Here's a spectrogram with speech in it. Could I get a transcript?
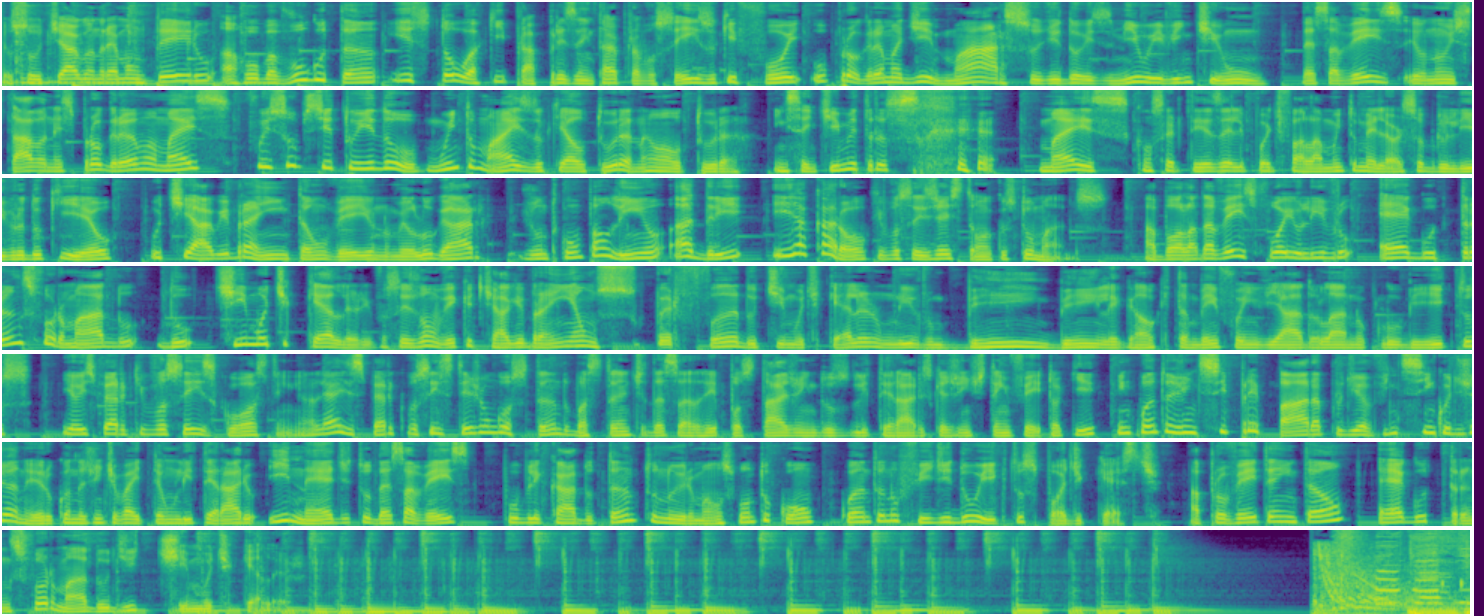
Eu sou o Thiago André Monteiro, arroba Vulgutan, e estou aqui para apresentar para vocês o que foi o programa de março de 2021. Dessa vez eu não estava nesse programa, mas fui substituído muito mais do que a altura, não a altura em centímetros. mas com certeza ele pode falar muito melhor sobre o livro do que eu. O Thiago Ibrahim então veio no meu lugar, junto com o Paulinho, a Adri e a Carol, que vocês já estão acostumados. A bola da vez foi o livro Ego Transformado do Timothy Keller. E vocês vão ver que o Thiago Ibrahim é um super fã do Timothy Keller, um livro bem, bem legal que também foi enviado lá no Clube Ictus. E eu espero que vocês gostem. Aliás, espero que vocês estejam gostando bastante dessa repostagem dos literários que a gente tem feito aqui, enquanto a gente se prepara para o dia 25 de janeiro, quando a gente vai ter um literário inédito dessa vez, publicado tanto no irmãos.com quanto no feed do Ictus Podcast. Aproveitem então Ego Transformado de Timothy Keller.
